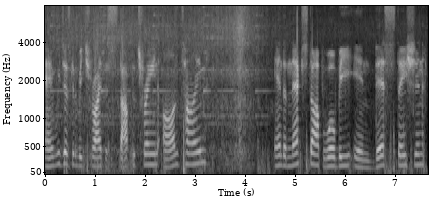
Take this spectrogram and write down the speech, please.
And we're just going to be trying to stop the train on time and the next stop will be in this station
